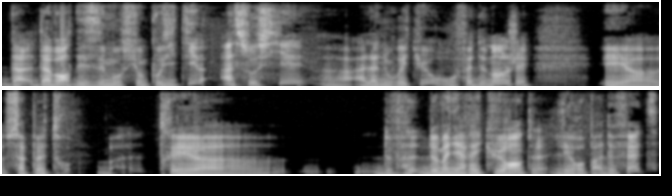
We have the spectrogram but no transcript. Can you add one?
d'avoir des émotions positives associées à la nourriture, au fait de manger. Et ça peut être bah, très de, manière récurrente les repas de fête.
